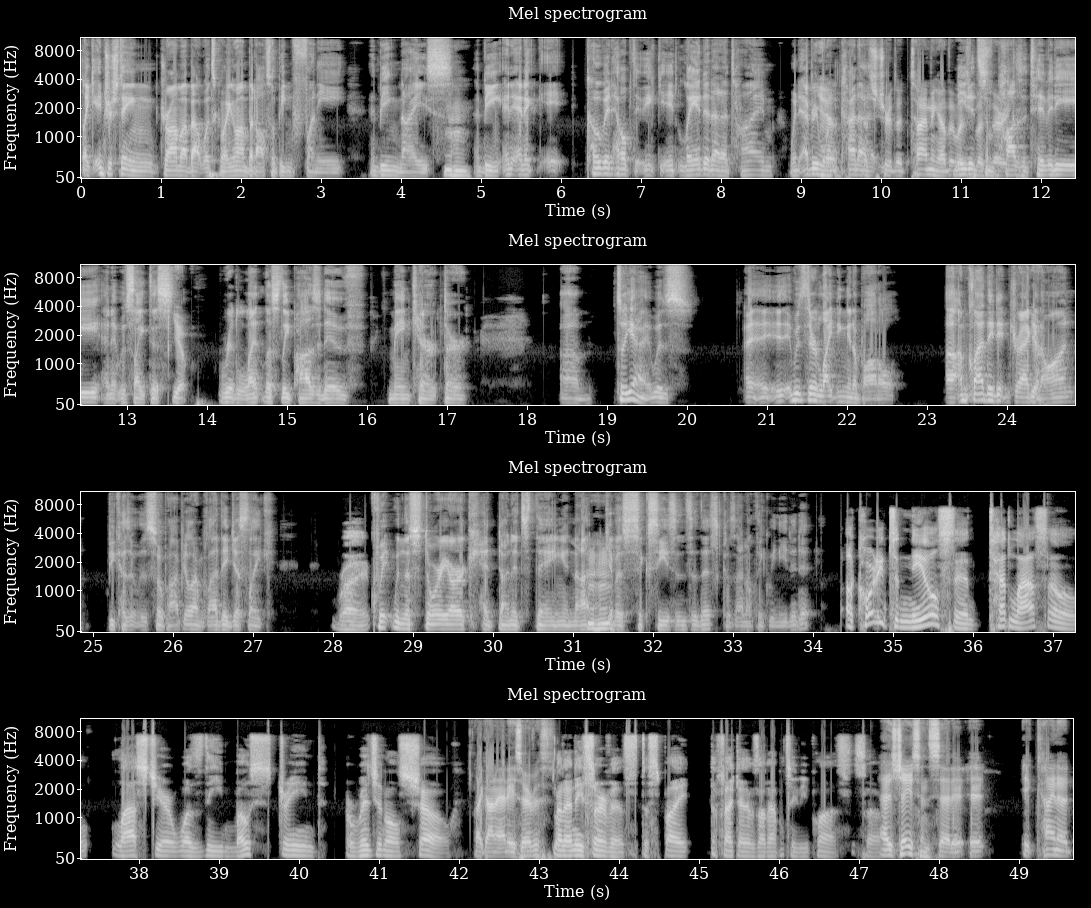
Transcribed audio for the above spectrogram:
like interesting drama about what's going on, but also being funny and being nice Mhm. and being and and it, it COVID helped. It, it landed at a time when everyone yeah. kind of That's true. The timing of it was, needed was some very good. positivity, and it was like this Yep. relentlessly positive main character. Um, so yeah, it was it, it was their lightning in a bottle. Uh, I'm glad they didn't drag it on because it was so popular. I'm glad they just like Right. quit when the story arc had done its thing and not Mhm. give us six seasons of this because I don't think we needed it. According to Nielsen, Ted Lasso last year was the most streamed original show like on any service. on any service, despite the fact that it was on Apple TV Plus. So As Jason said, it it it kind of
